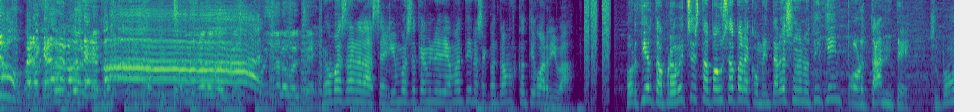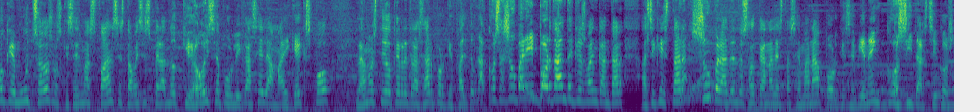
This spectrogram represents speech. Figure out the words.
¡No! ¡Pero que no me solo No pasa nada, seguimos el camino de diamante y nos encontramos contigo arriba. Por cierto, aprovecho esta pausa para comentaros una noticia importante. Supongo que muchos, los que sois más fans, estabais esperando que hoy se publicase la Mike Expo. La hemos tenido que retrasar porque falta una cosa súper importante que os va a encantar. Así que estar súper atentos al canal esta semana porque se vienen cositas, chicos.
